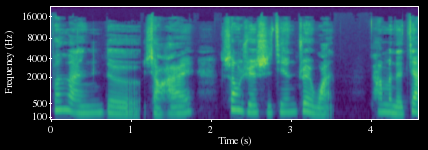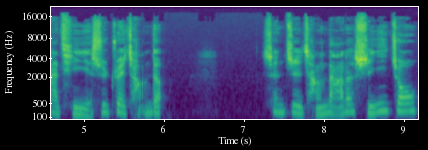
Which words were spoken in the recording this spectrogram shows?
芬兰的小孩上学时间最晚，他们的假期也是最长的，甚至长达了十一周。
